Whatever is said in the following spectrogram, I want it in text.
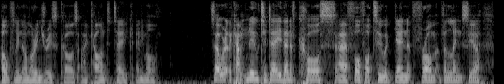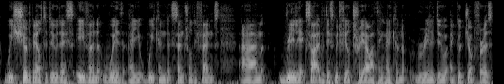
Hopefully, no more injuries because I can't take any more. So we're at the Camp Nou today then of course, 4-4-2 uh, again from Valencia. We should be able to do this even with a weakened central defence. Um, really excited with this midfield trio. I think they can really do a good job for us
